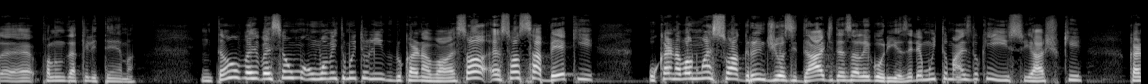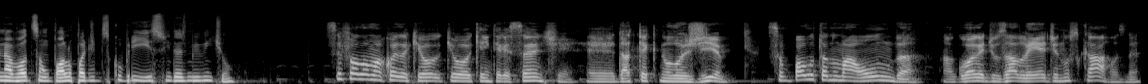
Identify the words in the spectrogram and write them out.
é, falando daquele tema. Então vai, vai ser um, um, momento muito lindo do carnaval. É só, é só saber que o carnaval não é só a grandiosidade das alegorias, ele é muito mais do que isso. E acho que Carnaval de São Paulo pode descobrir isso em 2021. Você falou uma coisa que, eu, que, eu, que é interessante, é, da tecnologia. São Paulo está numa onda agora de usar LED nos carros, né?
